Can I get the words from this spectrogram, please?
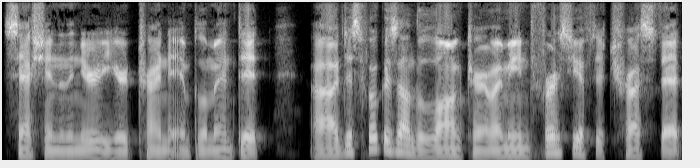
session and then you're you're trying to implement it. Uh, just focus on the long term. I mean, first you have to trust that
